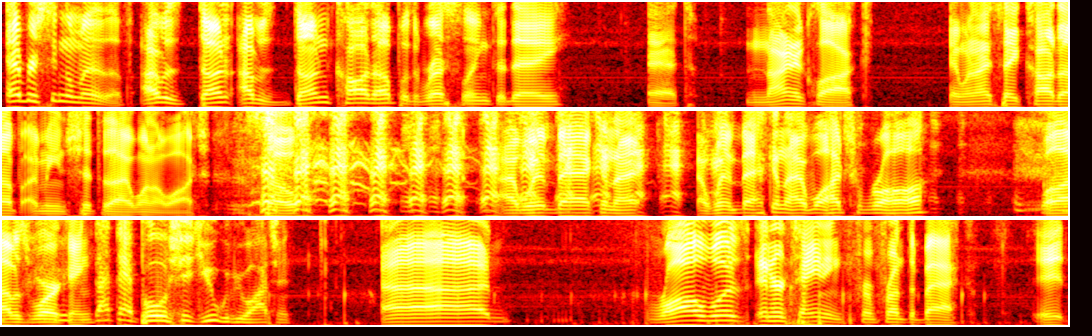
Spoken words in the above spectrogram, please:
Every single minute of. I was done. I was done caught up with wrestling today at nine o'clock. And when I say caught up, I mean shit that I want to watch. So I went back and I I went back and I watched Raw while I was working. Not that bullshit you would be watching. Uh, Raw was entertaining from front to back. It,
